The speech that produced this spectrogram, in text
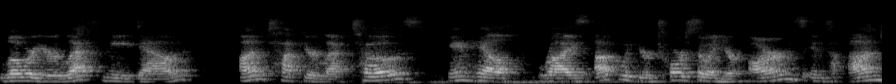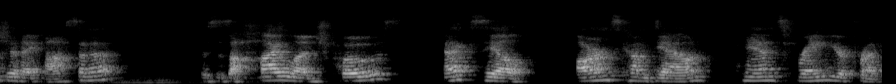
Lower your left knee down. Untuck your left toes. Inhale, rise up with your torso and your arms into Anjaneyasana. This is a high lunge pose. Exhale, arms come down, hands frame your front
